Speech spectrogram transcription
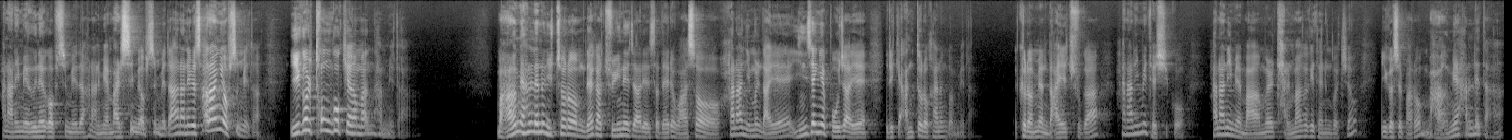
하나님의 은혜가 없습니다. 하나님의 말씀이 없습니다. 하나님의 사랑이 없습니다. 이걸 통곡해야만 합니다. 마음의 할례는 이처럼 내가 주인의 자리에서 내려와서 하나님을 나의 인생의 보좌에 이렇게 앉도록 하는 겁니다. 그러면 나의 주가 하나님이 되시고 하나님의 마음을 닮아가게 되는 거죠. 이것을 바로 마음의 할례다.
